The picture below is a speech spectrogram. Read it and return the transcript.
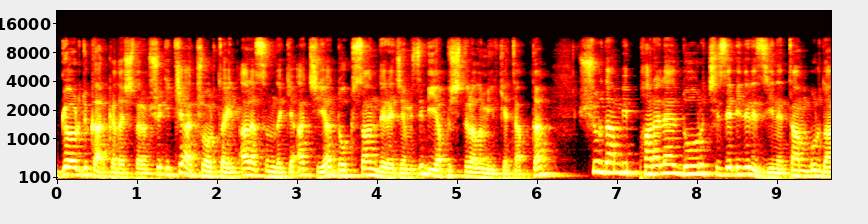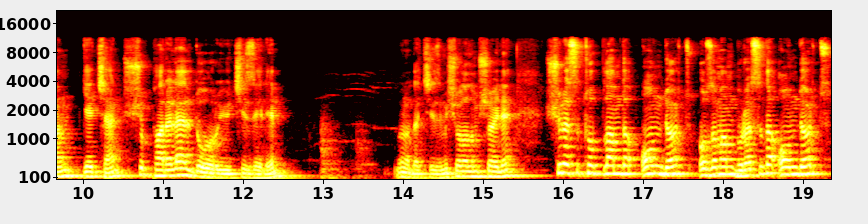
gördük arkadaşlarım. Şu iki açıortayın arasındaki açıya 90 derecemizi bir yapıştıralım ilk etapta. Şuradan bir paralel doğru çizebiliriz yine. Tam buradan geçen şu paralel doğruyu çizelim. Bunu da çizmiş olalım şöyle. Şurası toplamda 14. O zaman burası da 14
